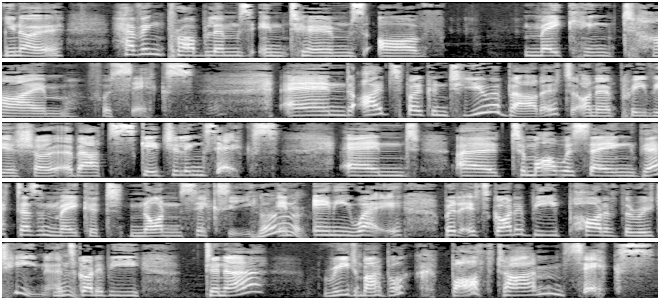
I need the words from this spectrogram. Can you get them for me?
you know, having problems in terms of making time for sex. And I'd spoken to you about it on a previous show about scheduling sex. And uh, Tamar was saying that doesn't make it non-sexy No. in any way, but it's got to be part of the routine. It's Hmm. got to be dinner, read my book, bath time, sex,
